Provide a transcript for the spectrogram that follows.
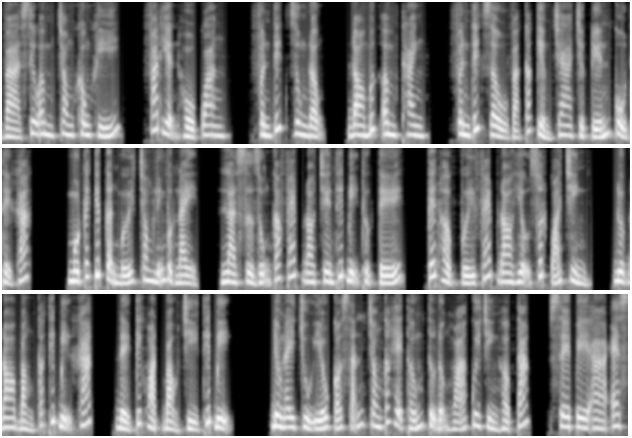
và siêu âm trong không khí, phát hiện hồ quang, phân tích rung động, đo mức âm thanh, phân tích dầu và các kiểm tra trực tuyến cụ thể khác. Một cách tiếp cận mới trong lĩnh vực này là sử dụng các phép đo trên thiết bị thực tế, kết hợp với phép đo hiệu suất quá trình, được đo bằng các thiết bị khác để kích hoạt bảo trì thiết bị. Điều này chủ yếu có sẵn trong các hệ thống tự động hóa quy trình hợp tác CPAS.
